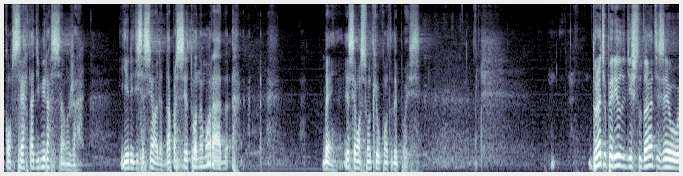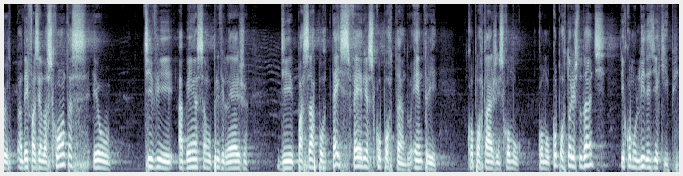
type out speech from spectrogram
com certa admiração já. E ele disse assim: Olha, dá para ser tua namorada. Bem, esse é um assunto que eu conto depois. Durante o período de estudantes, eu andei fazendo as contas, eu tive a benção, o privilégio de passar por dez férias comportando, entre comportagens como, como comportor estudante e como líder de equipe.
